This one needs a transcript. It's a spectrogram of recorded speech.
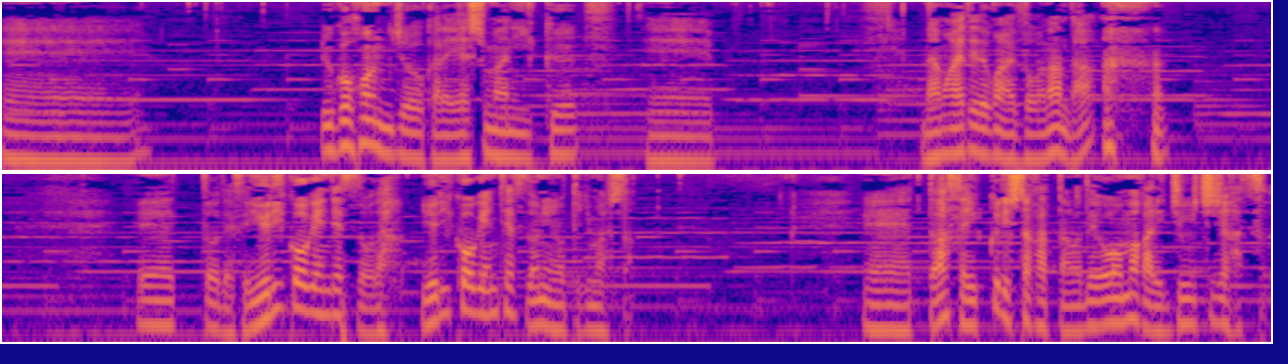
えー、宇後本城から八島に行く、えー、名前出てこないぞ、なんだ？えっとですね、ゆり高原鉄道だ。ゆり高原鉄道に乗ってきました。えー、っと、朝ゆっくりしたかったので、大曲り11時発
